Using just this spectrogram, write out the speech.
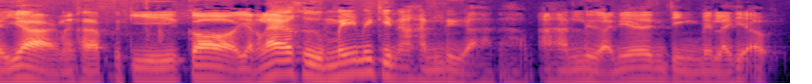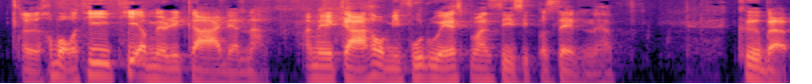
ลาย ๆ อย่างนะครับเมื่อกี้ก็อย่างแรกก็คือไม่ไม่กินอาหารเหลือนะครับอาหารเหลือนี่จริงๆเป็นอะไรที่เออเขาบอกว่าที่ที่อเมริกาเนี่ยหนักอเมริกาเขาบอกมีฟู้ดเวสต์ประมาณ40%นะครับ คือแบบ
